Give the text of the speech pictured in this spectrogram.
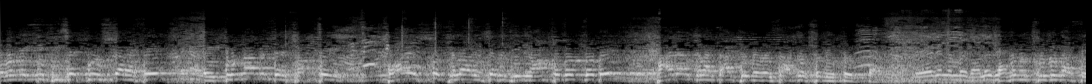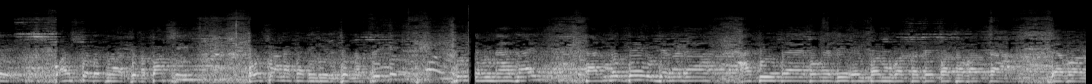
এবং একটি বিশেষ পুরস্কার আছে। এই টুর্নামেন্টের সবচেয়ে বয়স্ক খেলোয়াড় হিসেবে যিনি অংশগ্রহণ করবে ফাইনাল খেলা তার জন্য রয়েছে আকর্ষণীয় পুরস্কার। এখনও সুযোগ আছে বয়স্কদের খেলার জন্য। পাশি ওশান একাডেমির জন্য ক্রিকেট না যাই তার মধ্যে এই জায়গাটা আত্মীয়তা এবং এদের এই কর্মকর্তাদের কথাবার্তা ব্যবহার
